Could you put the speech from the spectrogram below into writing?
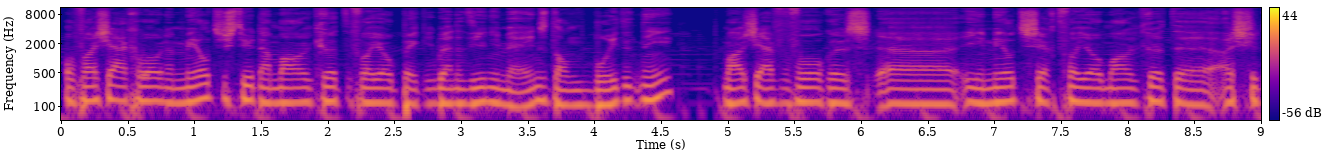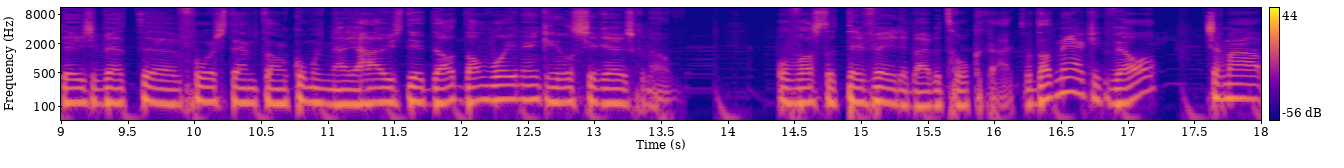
Of als jij gewoon een mailtje stuurt naar Mark Rutte van yo pik, ik ben het hier niet mee eens, dan boeit het niet. Maar als jij vervolgens eh, in je mailtje zegt van yo Mark Rutte, als je deze wet eh, voorstemt, dan kom ik naar je huis, dit, dat, dan word je in één keer heel serieus genomen. Of als de tv erbij betrokken raakt. Want dat merk ik wel. Zeg maar,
